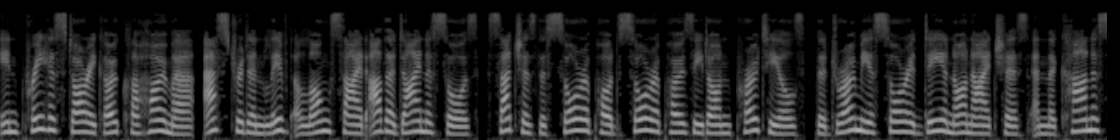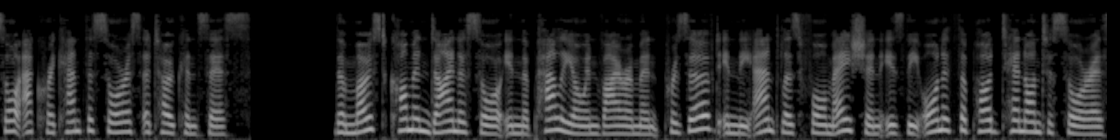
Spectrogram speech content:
In prehistoric Oklahoma, Astrodon lived alongside other dinosaurs, such as the sauropod Sauroposeidon proteles, the dromaeosaurid Deinonychus and the carnosaur Acrocanthosaurus atokensis. The most common dinosaur in the paleoenvironment preserved in the Antlers Formation is the ornithopod Tenontosaurus.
